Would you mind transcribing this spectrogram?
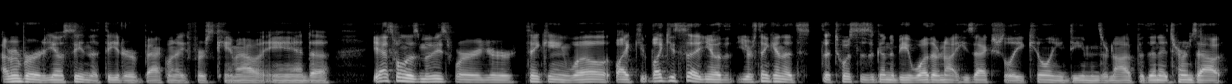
I remember, you know, seeing the theater back when it first came out, and uh, yeah, it's one of those movies where you're thinking, well, like like you said, you know, you're thinking that the twist is going to be whether or not he's actually killing demons or not, but then it turns out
